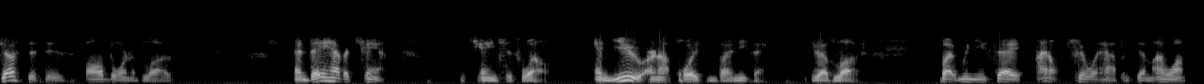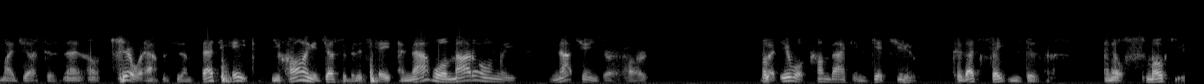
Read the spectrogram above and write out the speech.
justice is all born of love. And they have a chance to change as well. And you are not poisoned by anything. You have love. But when you say, I don't care what happens to them, I want my justice, and I don't care what happens to them, that's hate. You're calling it justice, but it's hate. And that will not only not change their heart, but it will come back and get you because that's Satan's business and it'll smoke you.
